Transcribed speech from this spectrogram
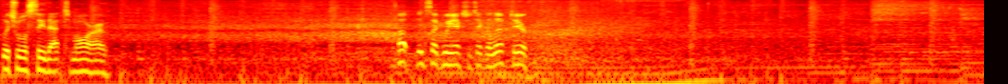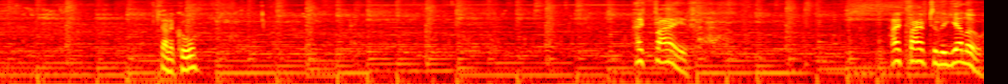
which we'll see that tomorrow. Oh, looks like we actually take a left here. Kind of cool. High five. High five to the yellow.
